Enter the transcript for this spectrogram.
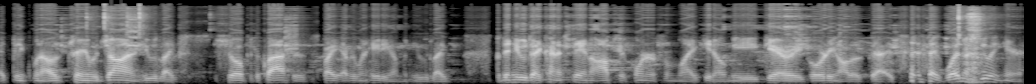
I think when I was training with John, he would like show up at the classes despite everyone hating him, and he would like. But then he would like kind of stay in the opposite corner from like you know me, Gary, Gordy, and all those guys. it's like, what is he doing here?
